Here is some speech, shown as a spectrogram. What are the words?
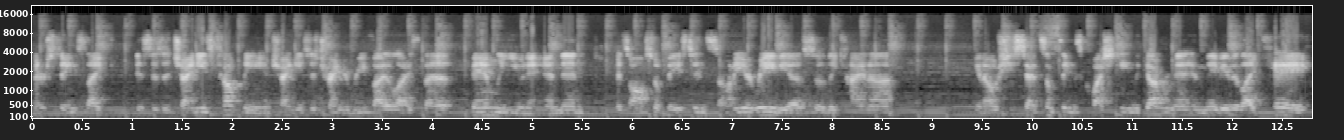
there's things like this is a Chinese company and Chinese is trying to revitalize the family unit, and then it's also based in Saudi Arabia, so they kind of you know, she said some things questioning the government, and maybe they're like, hey,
